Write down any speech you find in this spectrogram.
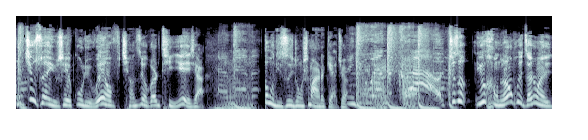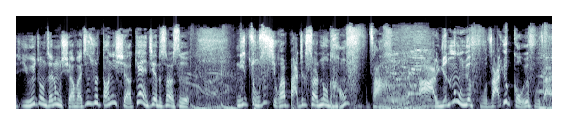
那就算有这些顾虑，我也要亲自要个体验一下，到底是一种什么样的感觉。就是有很多人会这种有一种这种想法，就是说，当你想干一件的事儿的时候，你总是喜欢把这个事儿弄得很复杂啊，越弄越复杂，越搞越复杂。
